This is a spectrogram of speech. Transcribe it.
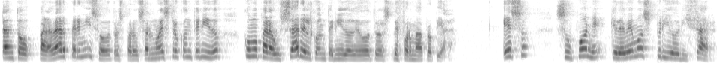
tanto para dar permiso a otros para usar nuestro contenido como para usar el contenido de otros de forma apropiada. Eso supone que debemos priorizar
